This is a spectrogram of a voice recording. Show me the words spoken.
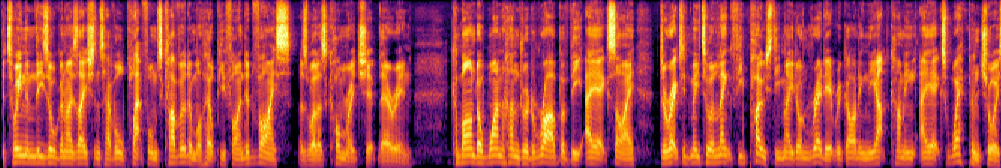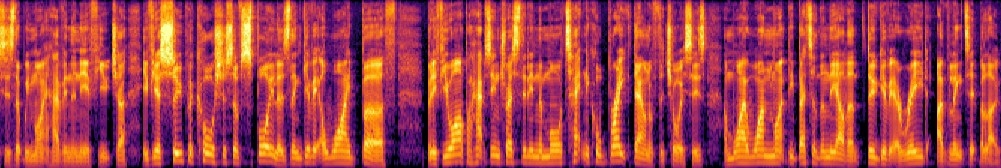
Between them these organisations have all platforms covered and will help you find advice as well as comradeship therein. Commander 100 Rub of the AXI directed me to a lengthy post he made on reddit regarding the upcoming AX weapon choices that we might have in the near future. If you're super cautious of spoilers then give it a wide berth but if you are perhaps interested in the more technical breakdown of the choices and why one might be better than the other do give it a read. I've linked it below.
